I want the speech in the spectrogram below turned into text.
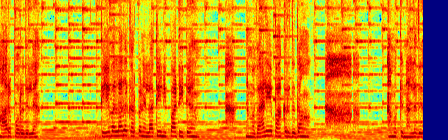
மாற மாறப் போறதில்ல. தேவையில்லாத கற்பனை எல்லாத்தையும் நிப்பாட்டிட்டு நம்ம வேலையை பார்க்கறது தான் நமக்கு நல்லது.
